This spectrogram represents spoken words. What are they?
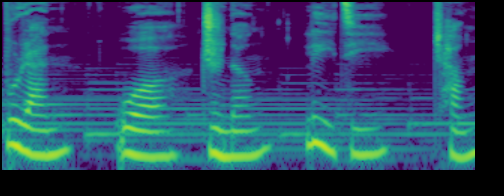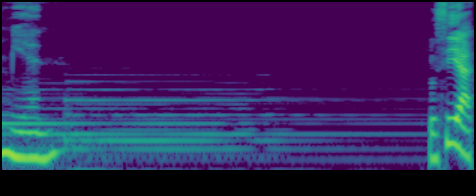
不然我只能立即长眠。Lucía,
